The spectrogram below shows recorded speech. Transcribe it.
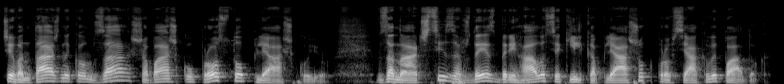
чи вантажником за шабашку просто пляшкою. В заначці завжди зберігалося кілька пляшок про всяк випадок.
